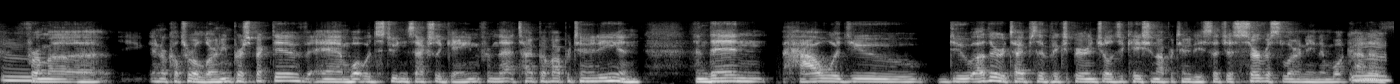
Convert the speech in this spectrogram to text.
mm. from a intercultural learning perspective, and what would students actually gain from that type of opportunity, and and then how would you do other types of experiential education opportunities such as service learning? And what kind mm. of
